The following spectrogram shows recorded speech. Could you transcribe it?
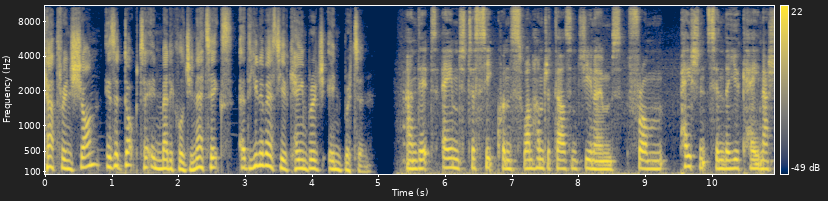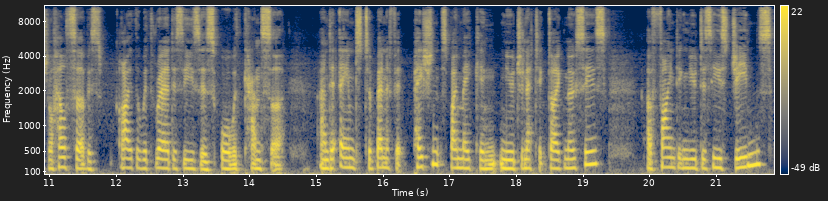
Catherine Schon is a doctor in medical genetics at the University of Cambridge in Britain. And it aimed to sequence 100,000 genomes from patients in the UK National Health Service, either with rare diseases or with cancer. And it aimed to benefit patients by making new genetic diagnoses, of finding new disease genes,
